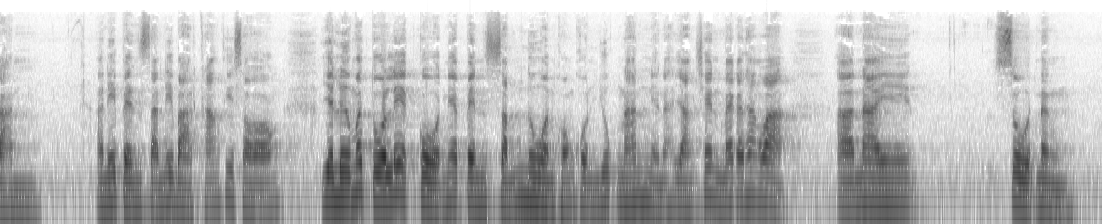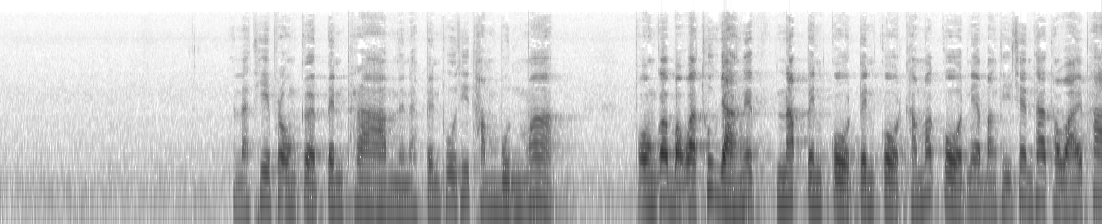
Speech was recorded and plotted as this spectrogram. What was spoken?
กัน อันนี้เป็นสันนิบาตครั้งที่สองอย่าลืมว่าตัวเลขโกดเนี่ยเป็นสำนวนของคนยุคนั้นเนี่ยนะอย่างเช่นแม้กระทั่งว่าในสูตรหนึ่งนะที่พระองค์เกิดเป็นพราหมณ์เนี่ยนะเป็นผู้ที่ทำบุญมาก พระองค์ก็บอกว่าทุกอย่างเนี่ยนับเป็นโกดเป็นโกดคำว่าโกดเนี่ยบางทีเช่น ถ้าถวายผ้า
